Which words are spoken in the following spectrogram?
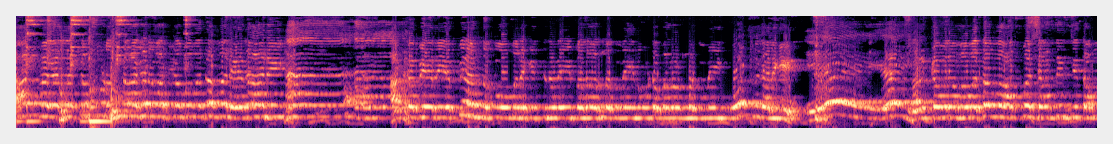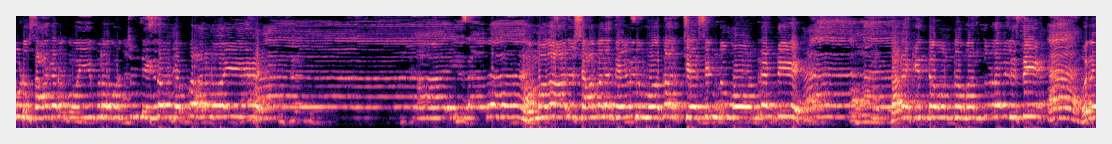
ఆత్మగల్ల తమ్ముడు సాగర్ వర్గ మమతమ్మ లేదా అని అక్క పేరు చెప్పినందుకు మనకిచ్చిన వెయ్యి పదార్లకు వెయ్యి నూట పదార్లకు వెయ్యి కోట్లు కలిగి. స్వర్గముల మమతమ్మ ఆత్మ శాంతించి తమ్ముడు సాగరకు ఈపున కూర్చుండి ఎదురో చెప్పాలనోయి అమ్మగారు శ్యామల దేవిని ఓదార్ చేసిండు మోహన్ రెడ్డి. తన కింద ఉన్న మంత్రుల పిలిచి ఒరే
